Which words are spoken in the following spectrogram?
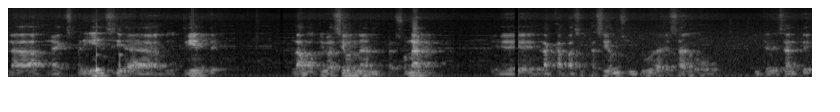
la, experiencia del cliente, la motivación al personal, eh, la capacitación sin duda es algo interesante,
